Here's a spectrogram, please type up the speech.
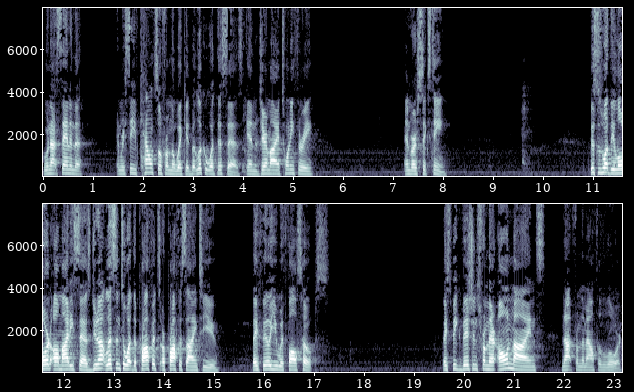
We will not stand in the and receive counsel from the wicked, but look at what this says in Jeremiah 23 and verse 16. This is what the Lord Almighty says Do not listen to what the prophets are prophesying to you they fill you with false hopes. They speak visions from their own minds, not from the mouth of the Lord.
